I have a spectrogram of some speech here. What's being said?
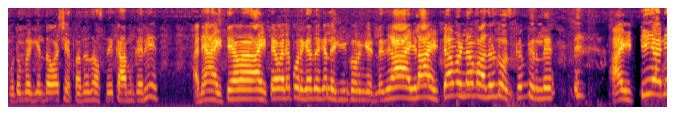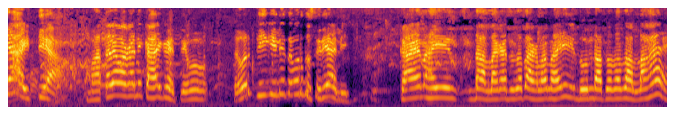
कुठं बघेल तेव्हा शेतातच असते काम करीत? आणि आयट्या आयट्यावाल्या पोरग्या जागा लगीन करून घेतले. आईला आयट्या म्हणलं माझं डोसकं फिरले. आयटी आणि आयट्या. म्हाताऱ्या वागाने काय कळते हो? तर ती गेली तर दुसरी आली. काय नाही दादा काय तुझा चांगला नाही दोन दाताचा झाला आहे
